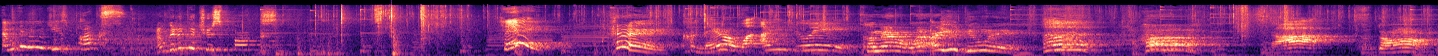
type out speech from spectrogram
I'm getting a juice box. I'm getting a juice box. Hey, Hey, Kameiro, what are you doing? Kameiro, what are you doing? Stop. stop.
